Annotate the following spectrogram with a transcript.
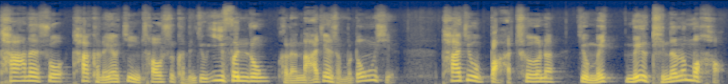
他呢说他可能要进超市，可能就一分钟，可能拿件什么东西，他就把车呢就没没有停的那么好，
